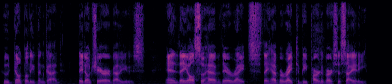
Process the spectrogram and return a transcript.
who don't believe in God. They don't share our values. And they also have their rights. They have a right to be part of our society.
